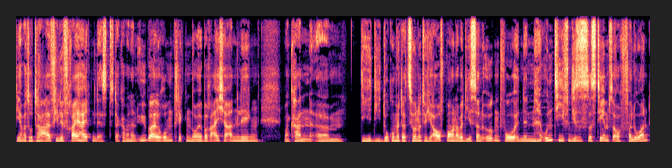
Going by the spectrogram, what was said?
die aber total viele Freiheiten lässt. Da kann man dann überall rumklicken, neue Bereiche anlegen. Man kann ähm, die, die Dokumentation natürlich aufbauen, aber die ist dann irgendwo in den Untiefen dieses Systems auch verloren.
